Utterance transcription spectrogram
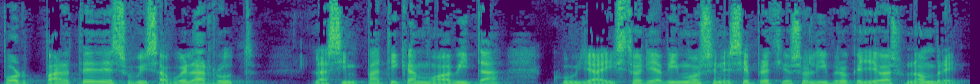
por parte de su bisabuela Ruth, la simpática moabita cuya historia vimos en ese precioso libro que lleva su nombre.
